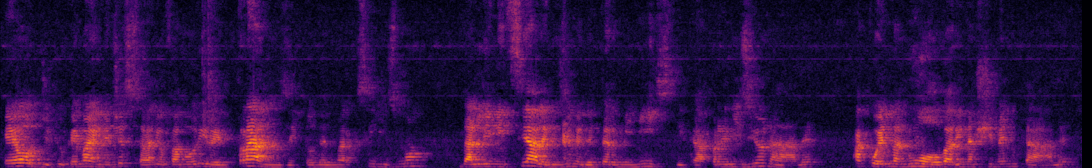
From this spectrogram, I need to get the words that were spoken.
è oggi più che mai necessario favorire il transito del marxismo dall'iniziale visione deterministica, previsionale, a quella nuova, rinascimentale,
